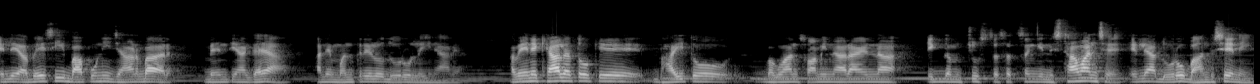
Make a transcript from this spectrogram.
એટલે અભયસિંહ બાપુની જાણ બહાર બેન ત્યાં ગયા અને મંત્રેલો દોરો લઈને આવ્યા. હવે એને ખ્યાલ હતો કે ભાઈ તો ભગવાન સ્વામિનારાયણના એકદમ ચુસ્ત સત્સંગી નિષ્ઠાવાન છે, એટલે આ દોરો બાંધશે નહીં.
